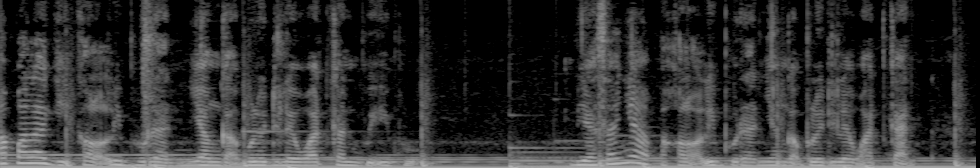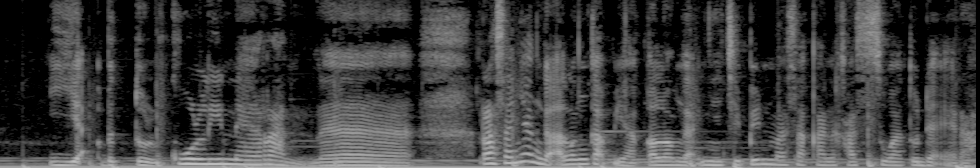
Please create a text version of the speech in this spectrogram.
apalagi kalau liburan yang nggak boleh dilewatkan bu ibu? Biasanya apa kalau liburan yang nggak boleh dilewatkan? Iya betul kulineran. Nah rasanya nggak lengkap ya kalau nggak nyicipin masakan khas suatu daerah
